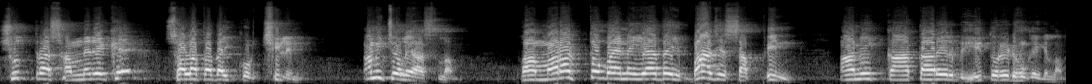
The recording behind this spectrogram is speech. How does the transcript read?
সূত্রা সামনে রেখে সলাত আদায় করছিলেন। আমি চলে আসলাম। মারাত্ম বাইনা ইয়াদাই বাজে সাফিন। আমি কাতারের ভিতরে ঢুকে গেলাম।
